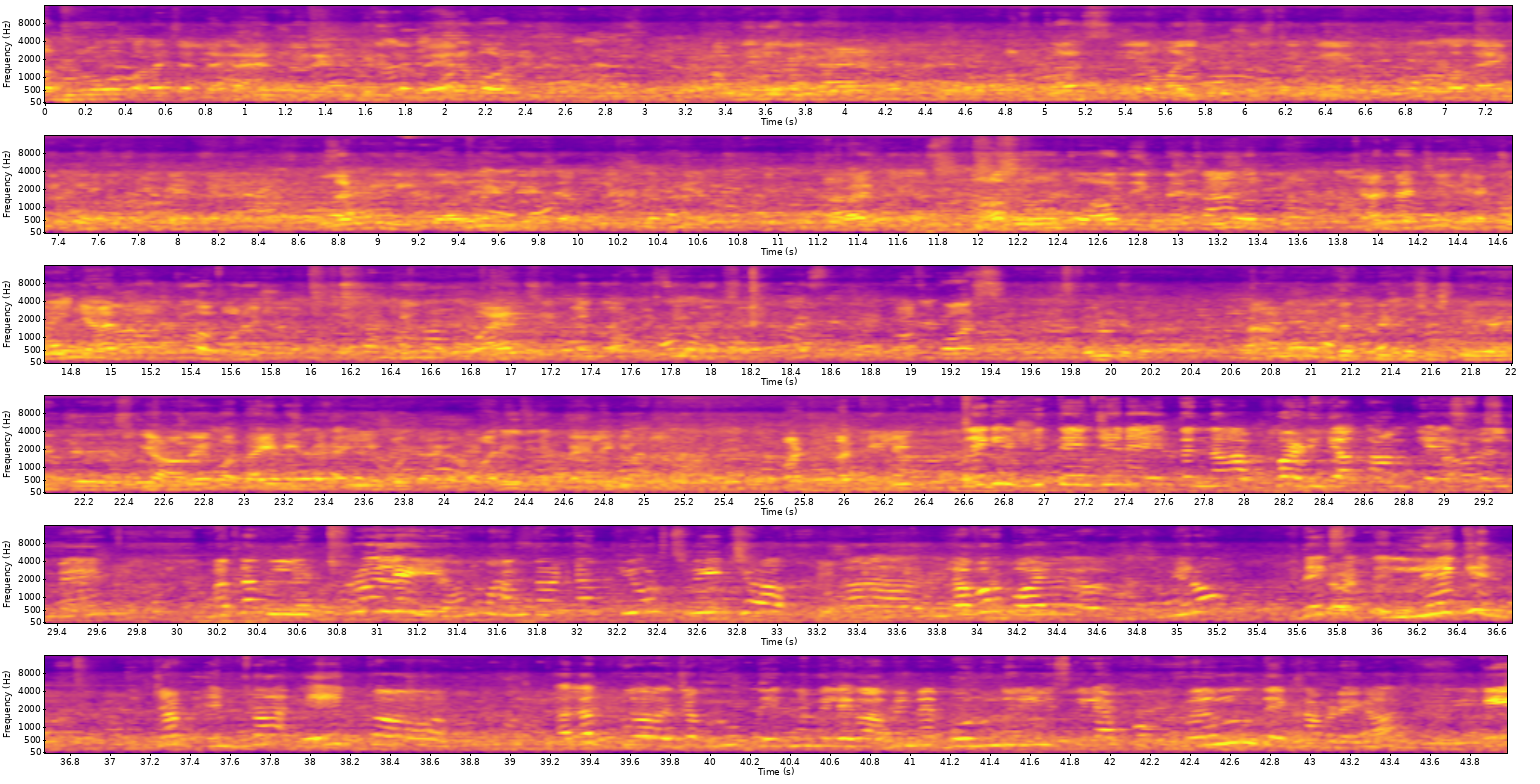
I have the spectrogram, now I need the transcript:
अब लोगों को पता चल रहा है I am sure everybody aware about it हमने जो दिखाया ऑफकोर्स ये हमारी कोशिश थी कि लोगों को बताएँ कि लकीली गवर्नमेंट ने इसे अबॉलिश कर दिया। आप लोगों को और देखना चाहिए और जानना चाहिए एक्चुअली क्या था क्यों अबॉलिश हुआ। क्यों? वाई ऑफकोर्स हाँ पूरी कोशिश की है। कि क्योंकि हमें पता ही नहीं था ये हो जाएगा। हमारी पहले की बट लकीली लेकिन हितेन जी ने इतना बढ़िया काम किया इस फ़िल्म में। मतलब लिटरली हम हम तो इनका cute sweet lover boy you know देख सकते हैं। लेकिन जब इनका एक uh, अलग uh, जब रूप देखने मिलेगा अभी मैं बोलूँगी इसके लिए आपको फ़िल्म देखना पड़ेगा कि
